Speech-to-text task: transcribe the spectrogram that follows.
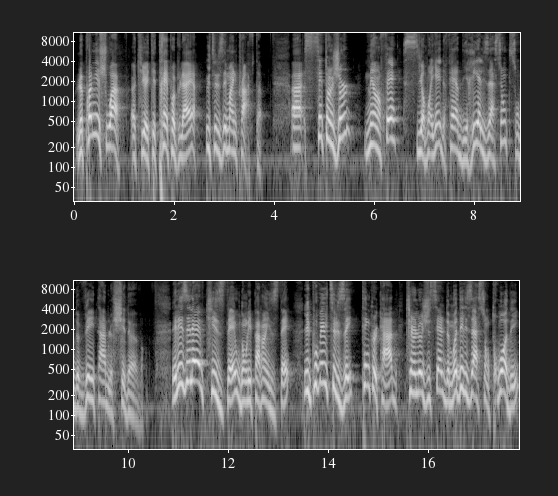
Le premier choix, euh, qui a été très populaire, utiliser Minecraft. Euh, c'est un jeu, mais en fait, il y a moyen de faire des réalisations qui sont de véritables chefs-d'œuvre. Et les élèves qui hésitaient ou dont les parents hésitaient, ils pouvaient utiliser Tinkercad, qui est un logiciel de modélisation 3D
